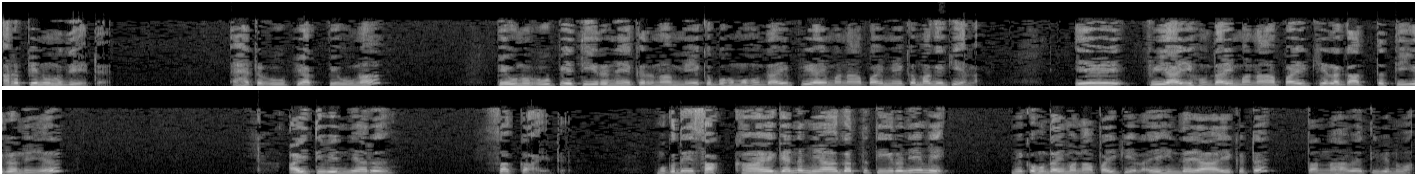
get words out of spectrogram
අර පෙනුණු දෙයට. ඇහැට රූපයක් පෙවුණා පෙවුණු රූපය තීරණය කරනවා මේක බොහොම හොඳයි ප්‍රියයි මනාපයි මේක මගේ කියලා. ඒ ප්‍රියයි හොඳයි මනාපයි කියලා ගත්ත තීරණය අයිති වෙන්නේ අර සක්කායට. මොකද ඒ සක්කාය ගැන මෙයා ගත්ත තීරණය මේ. මේක හොඳයි මනාපයි කියලා. ඒ හින්දා යා ඒකට තණ්හාව ඇති වෙනවා.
